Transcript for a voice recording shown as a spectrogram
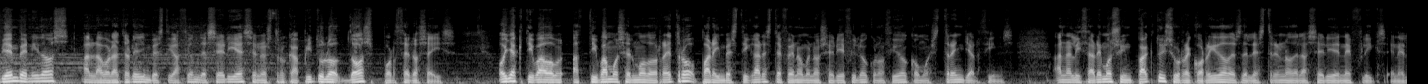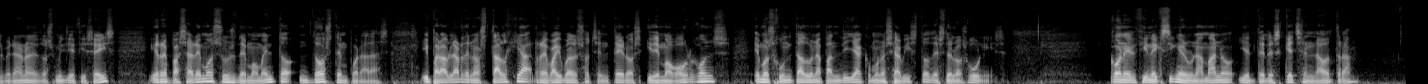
Bienvenidos al Laboratorio de Investigación de Series en nuestro capítulo 2x06. Hoy activado- activamos el modo retro para investigar este fenómeno seriéfilo conocido como Stranger Things. Analizaremos su impacto y su recorrido desde el estreno de la serie de Netflix en el verano de 2016 y repasaremos sus de momento dos temporadas. Y para hablar de nostalgia, revivals ochenteros y demogorgons, hemos juntado una pandilla como no se ha visto desde los Goonies. Con el Cinexing en una mano y el Telesketch en la otra,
